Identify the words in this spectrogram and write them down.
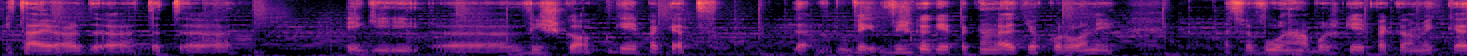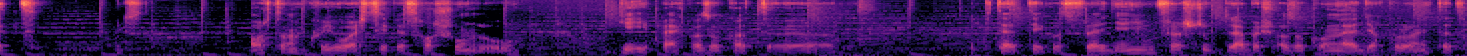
retired, tehát égi vizsgagépeket, de vizsgagépeken lehet gyakorolni, illetve vulnábos gépeken, amiket úgy tartanak, hogy OSCP-hez hasonló gépek, azokat építették ott fel egy ilyen infrastruktúrába, és azokon lehet gyakorolni. Tehát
